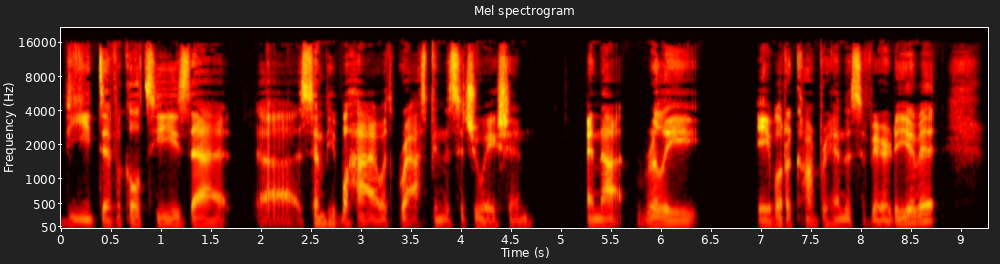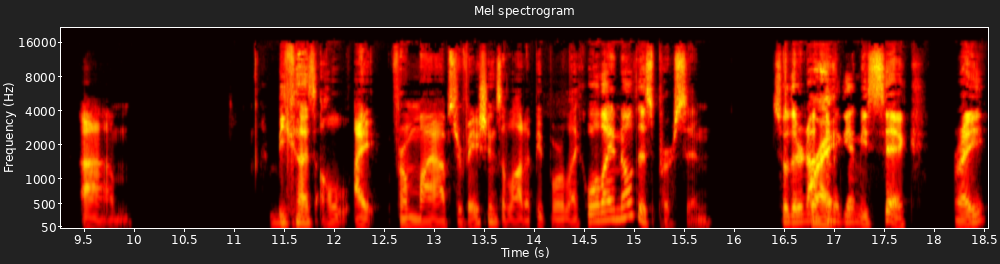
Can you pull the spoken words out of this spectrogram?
the difficulties that uh, some people had with grasping the situation and not really able to comprehend the severity of it. Um, because I'll, I, from my observations, a lot of people are like, "Well, I know this person, so they're not going to get me sick, right?"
